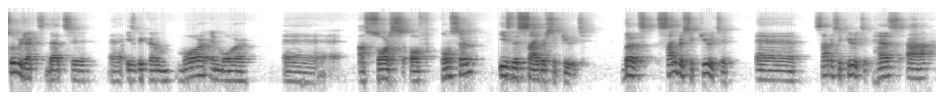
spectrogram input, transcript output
subject that is become more and more a source of concern is the cybersecurity. But cybersecurity, uh, cybersecurity has a,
